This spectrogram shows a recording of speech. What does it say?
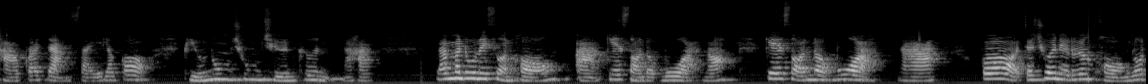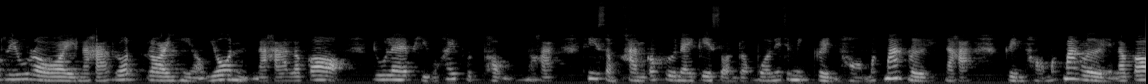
ขาวกระจ่างใส แล้วก็ผิวนุ่มชุ่มชื้นขึ้นนะคะ แล้วมาดูในส่วนของอเกสรดอกบัวเนาะเกสรดอกบัวนะคะก็จะช่วยในเรื่องของลดริ้วรอยนะคะลดรอยเหี่ยวย่นนะคะ แล้วก็ดูแลผิวให้ผุดผ่องนะคะ ที่สำคัญก็คือในเกสรดอกบัวนี่จะมีกลิ่นหอมมาก ๆเลยนะคะ กลิ่นหอมมากๆเลย แล้วก็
